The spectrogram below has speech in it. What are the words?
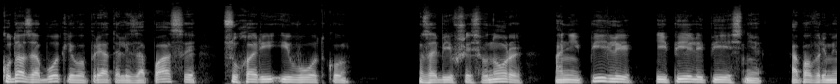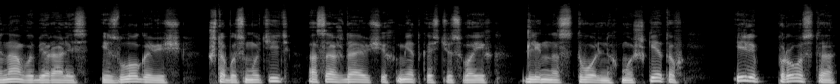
куда заботливо прятали запасы, сухари и водку. Забившись в норы, они пили и пели песни, а по временам выбирались из логовищ, чтобы смутить осаждающих меткостью своих длинноствольных мушкетов или просто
